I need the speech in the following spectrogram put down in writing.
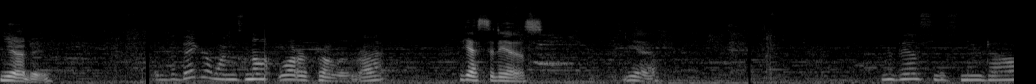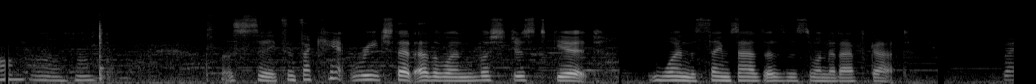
Yeah, I do. The bigger one's not watercolor, right? Yes, it is. Yeah. Your Bessie's new dog. Mm-hmm. Let's see. Since I can't reach that other one, let's just get one the same size as this one that I've got. Bad.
